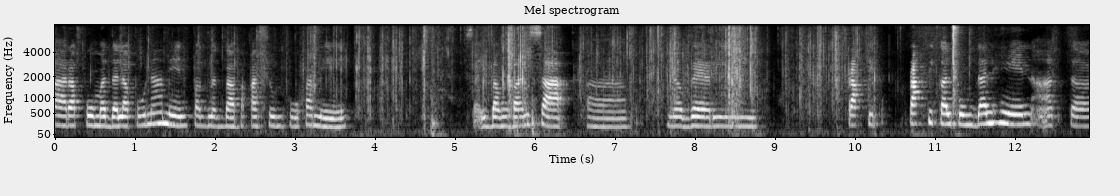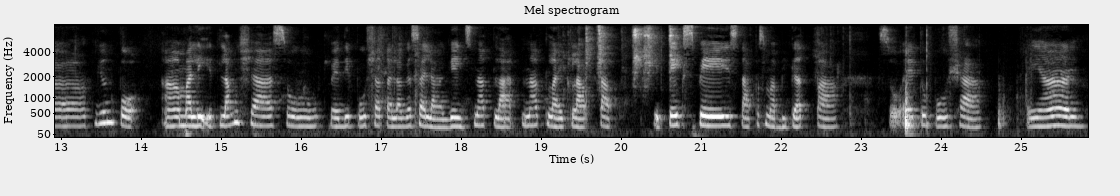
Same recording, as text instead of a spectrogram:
para po madala po namin pag nagbabakasyon po kami sa ibang bansa uh, na very practi practical pong dalhin at uh, yun po uh, maliit lang siya. So pwede po siya talaga sa luggage not, la not like laptop. It takes space tapos mabigat pa. So eto po siya. Ayan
